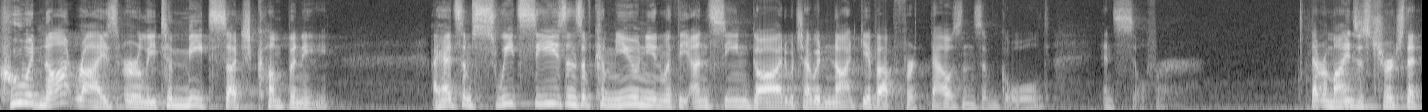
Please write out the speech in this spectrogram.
Who would not rise early to meet such company? I had some sweet seasons of communion with the unseen God, which I would not give up for thousands of gold and silver. That reminds us, church, that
